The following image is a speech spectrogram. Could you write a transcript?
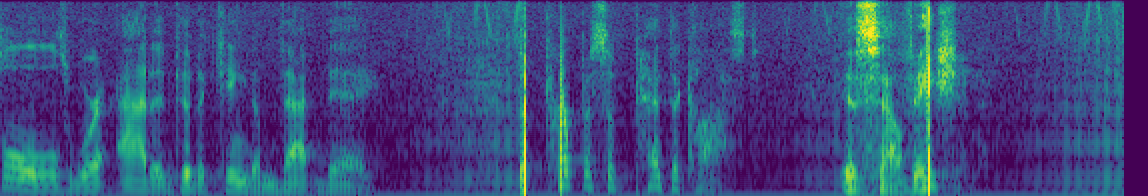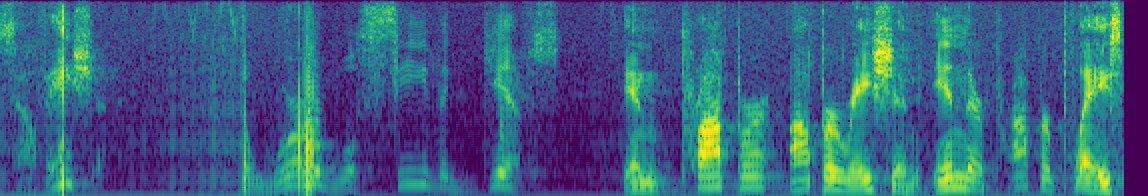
souls were added to the kingdom that day. The purpose of Pentecost is salvation. Salvation world will see the gifts in proper operation, in their proper place,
